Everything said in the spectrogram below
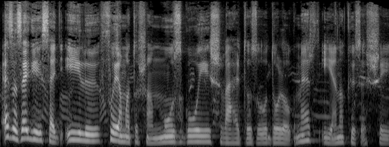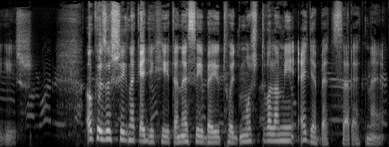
Ez az egész egy élő, folyamatosan mozgó és változó dolog, mert ilyen a közösség is. A közösségnek egyik héten eszébe jut, hogy most valami egyebet szeretne.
